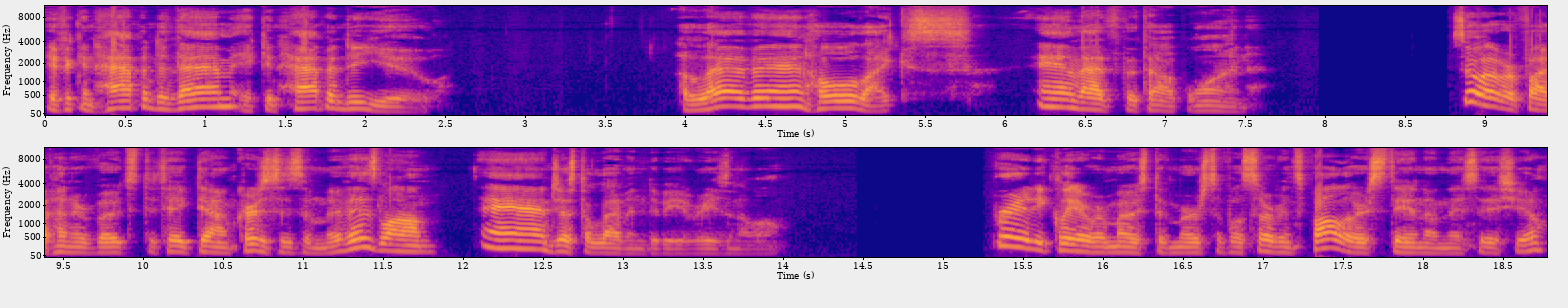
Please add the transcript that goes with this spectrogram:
If it can happen to them, it can happen to you. 11 whole likes. And that's the top one. So over 500 votes to take down criticism of Islam, and just 11 to be reasonable. Pretty clear where most of Merciful Servant's followers stand on this issue.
